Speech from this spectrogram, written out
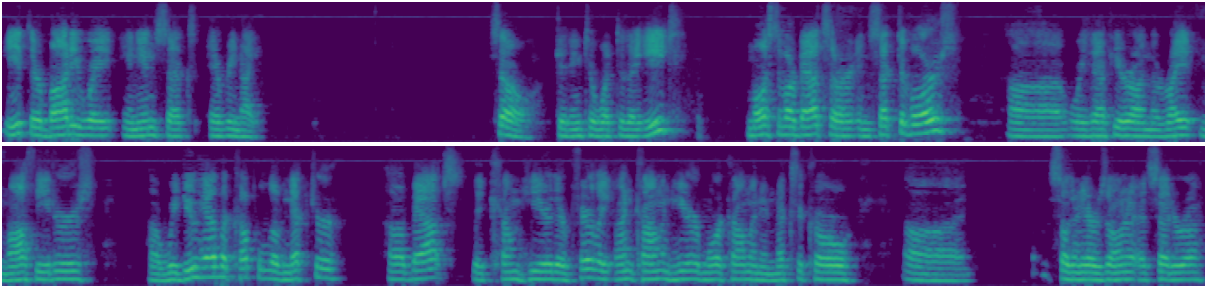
eat their body weight in insects every night. So getting to what do they eat? Most of our bats are insectivores. Uh, we have here on the right moth eaters. Uh, we do have a couple of nectar uh, bats. They come here. They're fairly uncommon here, more common in Mexico, uh, southern Arizona, etc.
